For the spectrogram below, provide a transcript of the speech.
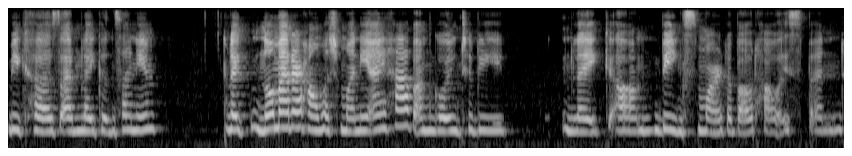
because I'm like, Unsani, like no matter how much money I have, I'm going to be like um, being smart about how I spend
